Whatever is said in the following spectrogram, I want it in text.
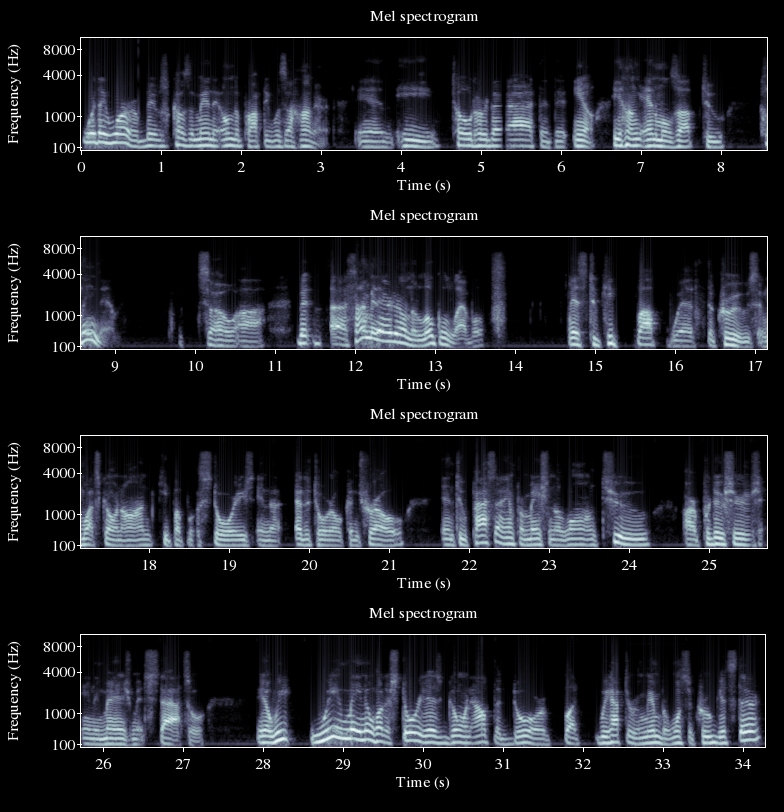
Where they were. But it was because the man that owned the property was a hunter, and he told her that that, that you know he hung animals up to clean them. So, uh, but uh, editor on the local level is to keep up with the crews and what's going on, keep up with stories in the editorial control, and to pass that information along to our producers and the management staff. So, you know, we we may know what a story is going out the door, but we have to remember once the crew gets there,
